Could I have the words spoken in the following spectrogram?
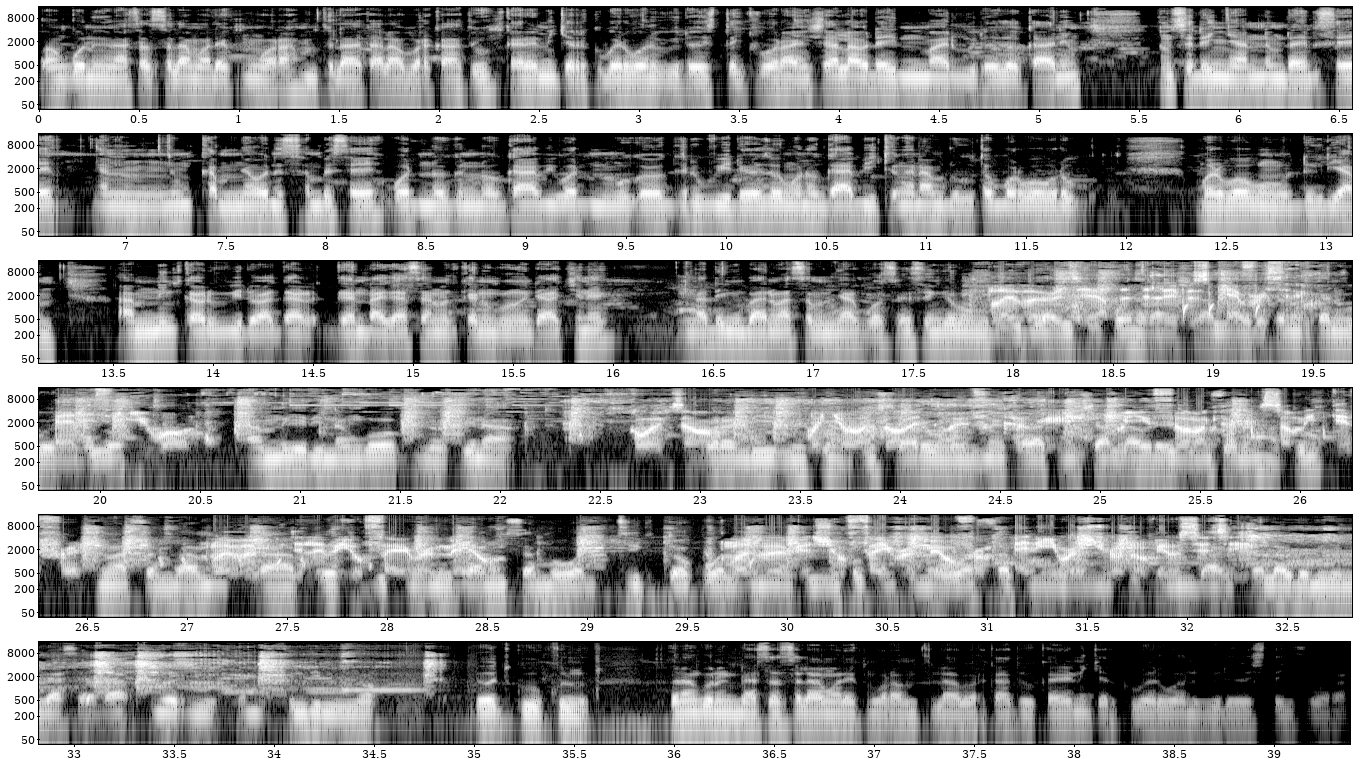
baangoon naas assalaamu alaikum warahmatullahi ta'ala barkaatu karen jar ku barwan video stage wara inshallah dai mar video da kani num se den nyannam dai se num kam nyaw den sambe se wad no gno gabi wad no go gir video zo mono gabi kan nam du to borbo borbo mo digriyam am nin kar video agar ganda ga sanat kan go da chine ngading ban mas samnya ko se single mo video ai ko kan go am ni di nango no tina example, when you are going to a cooking, when you feel like cooking something different, Glovo can deliver your favorite meal. Glovo is your favorite meal from any restaurant of your city. Dot Google. Assalamu alaikum warahmatullahi wabarakatuh. Kalian ini jadi video stay fora.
